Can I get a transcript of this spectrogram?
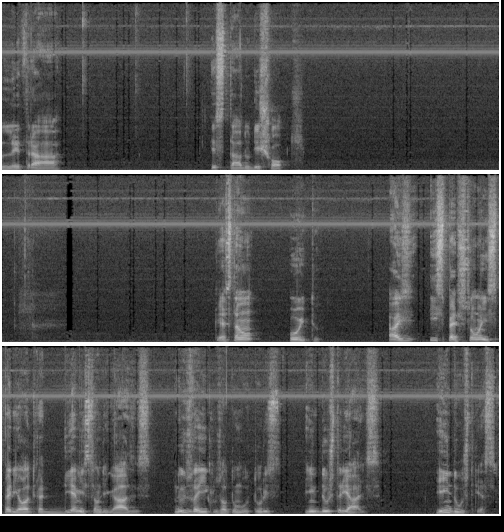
Letra A. Estado de choque. Questão 8. As inspeções periódicas de emissão de gases nos veículos automotores industriais e indústrias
